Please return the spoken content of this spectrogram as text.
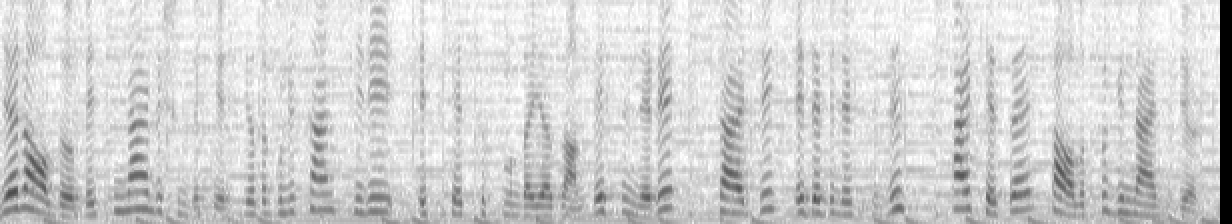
yer aldığı besinler dışındaki ya da gluten free etiket kısmında yazan besinleri tercih edebilirsiniz. Herkese sağlıklı günler diliyorum.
